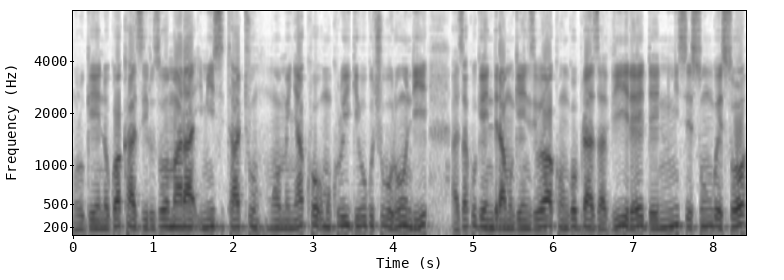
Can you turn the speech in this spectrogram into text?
mu rugendo rw'akazi ruzomara iminsi 3 mwomenya ko umukuru w'igihugu cy'u Burundi aza kugendera mugenzi we wa Congo Brazzaville Denis Sungweso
